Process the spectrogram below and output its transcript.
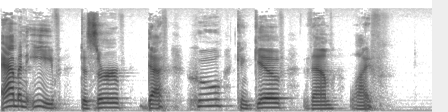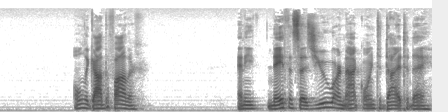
Adam and Eve deserve death. Who can give them life? Only God the Father. And he, Nathan says, You are not going to die today.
